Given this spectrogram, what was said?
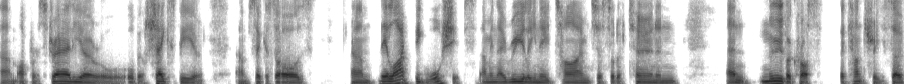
um, opera australia or, bell shakespeare um, circus oz um, they're like big warships i mean they really need time to sort of turn and and move across the country so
